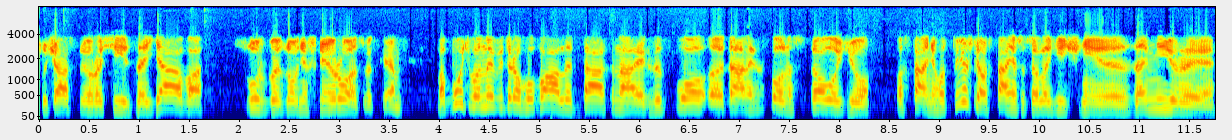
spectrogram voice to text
сучасної Росії заява служби зовнішньої розвідки. Мабуть, вони відреагували так на екзитпол на екзитпол на соціологію останнього тижня. Останні соціологічні заміри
